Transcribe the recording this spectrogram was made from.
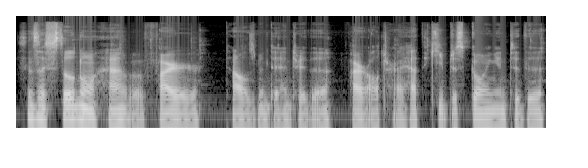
Since I still don't have a fire talisman to enter the fire altar, I have to keep just going into the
